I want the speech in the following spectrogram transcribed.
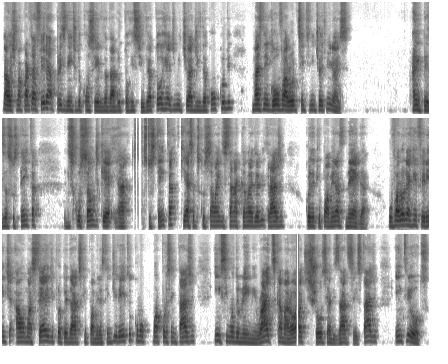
Na última quarta-feira, a presidente do conselho da W Torre, Silvia Torre, admitiu a dívida com o clube, mas negou o valor de 128 milhões. A empresa sustenta a discussão de que sustenta que essa discussão ainda está na Câmara de Arbitragem, coisa que o Palmeiras nega. O valor é referente a uma série de propriedades que o Palmeiras tem direito, como uma porcentagem em cima do name rights, camarotes, shows realizados em seu estádio, entre outros.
